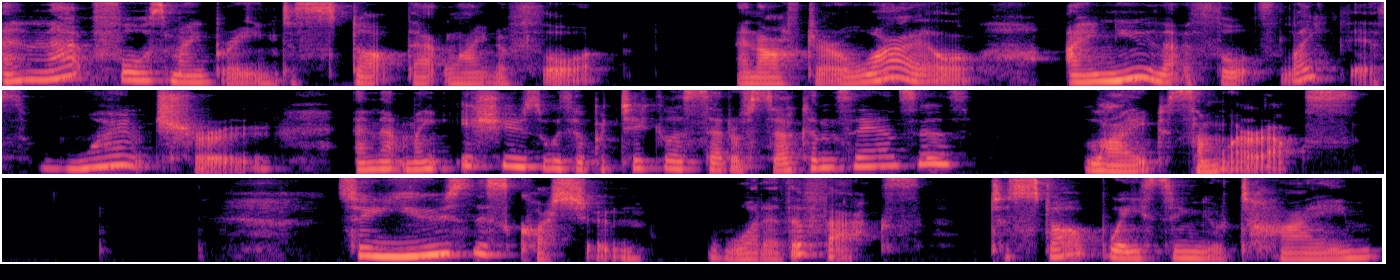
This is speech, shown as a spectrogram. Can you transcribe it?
And that forced my brain to stop that line of thought. And after a while, I knew that thoughts like this weren't true and that my issues with a particular set of circumstances lied somewhere else. So use this question what are the facts to stop wasting your time,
